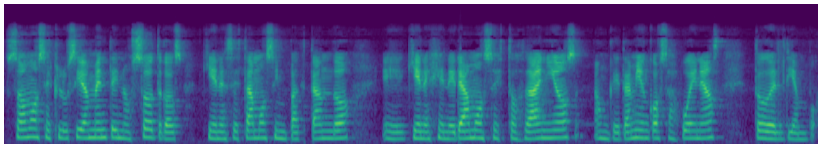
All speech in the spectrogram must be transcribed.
somos exclusivamente nosotros quienes estamos impactando, eh, quienes generamos estos daños, aunque también cosas buenas, todo el tiempo.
